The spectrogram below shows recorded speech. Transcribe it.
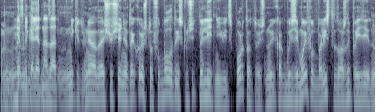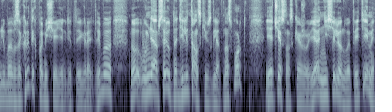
несколько лет назад. Никита, у меня ощущение такое, что футбол это исключительно летний вид спорта. То есть, ну и как бы зимой футболисты должны, по идее, ну либо в закрытых помещениях где-то играть, либо... Ну, у меня абсолютно дилетантский взгляд на спорт. Я честно скажу, я не силен в этой теме,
